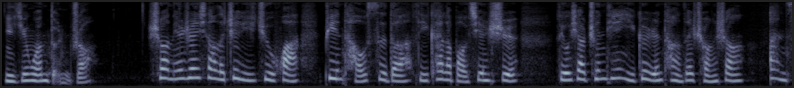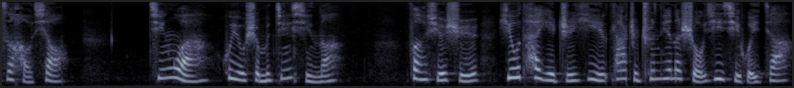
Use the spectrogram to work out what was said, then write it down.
你今晚等着！少年扔下了这一句话，便逃似的离开了保健室，留下春天一个人躺在床上，暗自好笑。今晚会有什么惊喜呢？放学时，犹太也执意拉着春天的手一起回家。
